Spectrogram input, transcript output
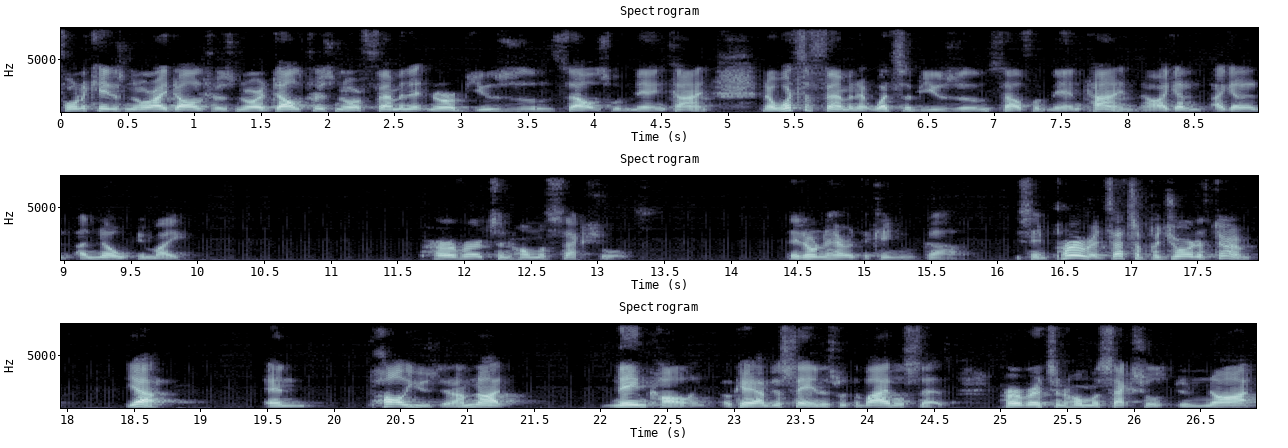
fornicators, nor idolaters, nor adulterers, nor effeminate, nor abusers of themselves with mankind. Now, what's effeminate? What's abusers of themselves with mankind? Now, I got a, I got a, a note in my perverts and homosexuals. They don't inherit the kingdom of God. You're saying perverts? That's a pejorative term. Yeah. And Paul used it. I'm not name calling, okay? I'm just saying this is what the Bible says. Perverts and homosexuals do not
